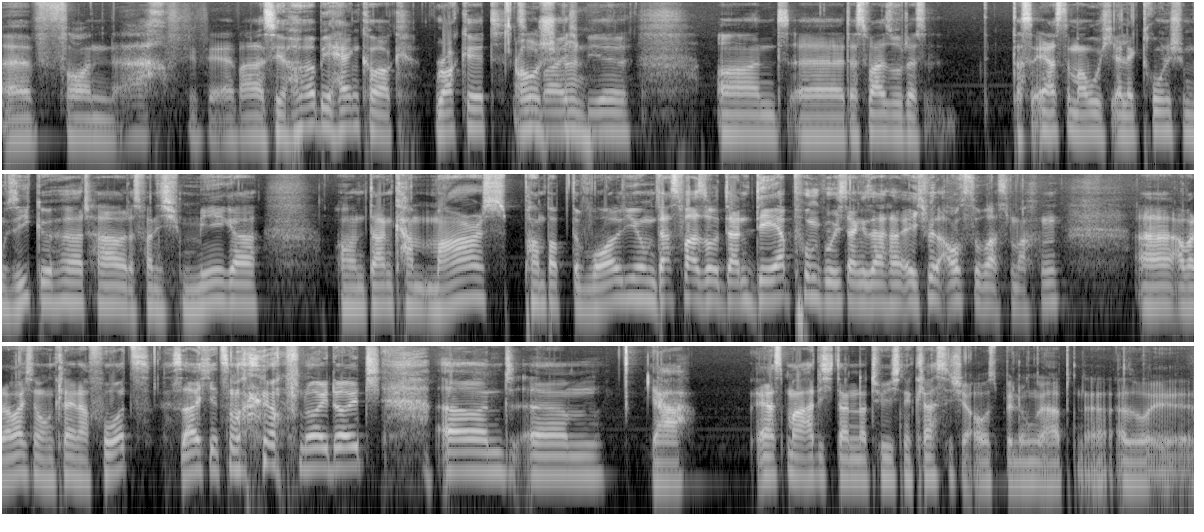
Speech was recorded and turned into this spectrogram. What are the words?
äh, von, ach, wer war das hier? Herbie Hancock, Rocket zum oh, Beispiel. Und äh, das war so das, das erste Mal, wo ich elektronische Musik gehört habe. Das fand ich mega. Und dann kam Mars, Pump Up the Volume. Das war so dann der Punkt, wo ich dann gesagt habe, ich will auch sowas machen. Äh, aber da war ich noch ein kleiner Furz, sage ich jetzt mal auf Neudeutsch. Und ähm, ja, erstmal hatte ich dann natürlich eine klassische Ausbildung gehabt. Ne? Also äh,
